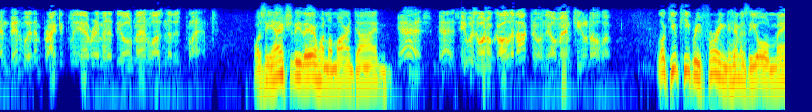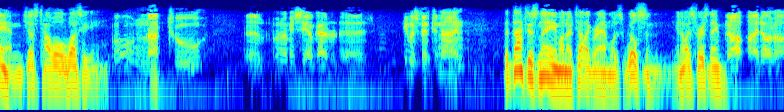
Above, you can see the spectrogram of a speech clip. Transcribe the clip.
and been with him practically every minute the old man wasn't at his plant. Was he actually there when Lamarr died? Yes, yes. He was the one who called the doctor when the old man keeled over. Look, you keep referring to him as the old man. Just how old was he? Oh, not too. Uh, let me see. I've got it. Uh, he was 59. The doctor's name on her telegram was Wilson. You know his first name? No, I don't know.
